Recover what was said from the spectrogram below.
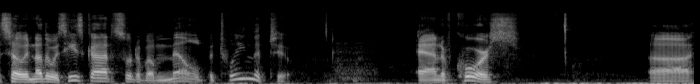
so, in other words, he's got sort of a meld between the two. And of course, uh,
